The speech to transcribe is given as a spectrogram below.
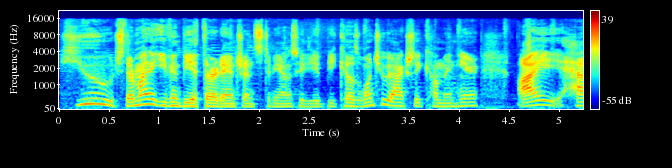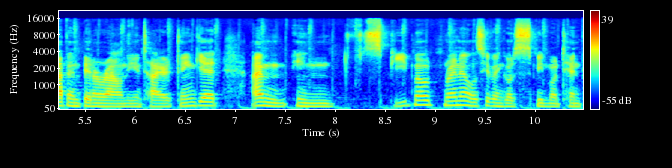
huge. There might even be a third entrance, to be honest with you, because once you actually come in here, I haven't been around the entire thing yet. I'm in speed mode right now. Let's see if I can go to speed mode 10.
